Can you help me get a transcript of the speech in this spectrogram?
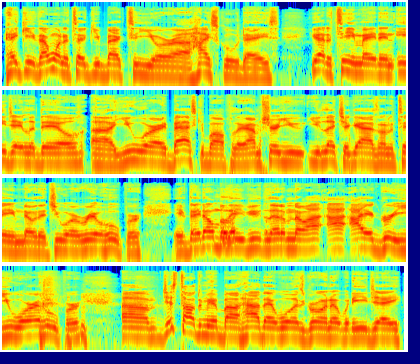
Hey Keith, I want to take you back to your uh, high school days. You had a teammate in EJ Liddell. Uh, you were a basketball player. I'm sure you you let your guys on the team know that you were a real hooper. If they don't believe you, let them know. I I, I agree. You were a hooper. um, just talk to me about how that was growing up with EJ.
